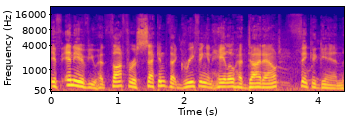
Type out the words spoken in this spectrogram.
If any of you had thought for a second that griefing in Halo had died out, think again.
